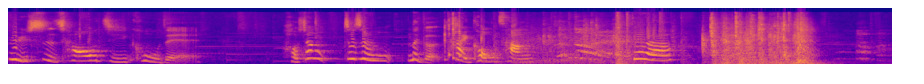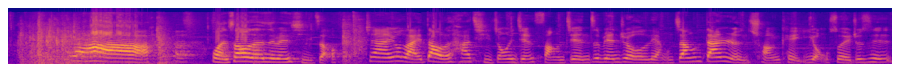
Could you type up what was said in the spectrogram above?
浴室超级酷的，好像就是那个太空舱，真的哎，对啊，哇，晚上在这边洗澡，现在又来到了它其中一间房间，这边就有两张单人床可以用，所以就是如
